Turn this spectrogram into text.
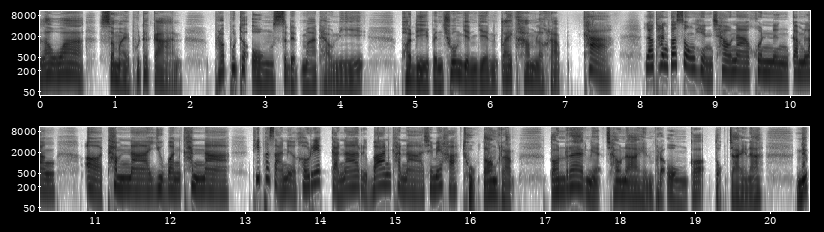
เล่าว่าสมัยพุทธกาล พระพุทธองค์เสด็จมาแถวนี้ พอดีเป็นช่วงเย็นๆ ใกล้ค่ำแล้วครับ ค่ะ แล้วท่านก็ทรงเห็นชาวนาคนหนึ่งกำลังเอ่อทำนาอยู่บนคันนา ที่ภาษาเหนือเขาเรียกกะนาหรือบ้านคนาใช่ไหมคะ ถูกต้องครับ ตอนแรกเนี่ยชาวนาเห็นพระองค์ก็ตกใจนะ นึก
